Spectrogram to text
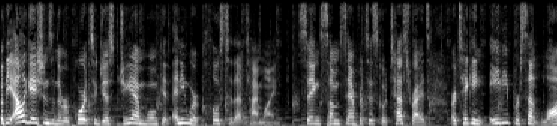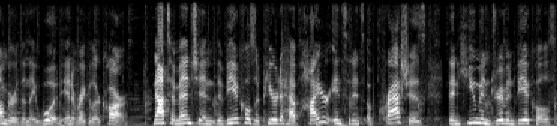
But the allegations in the report suggest GM won't get anywhere close to that timeline, saying some San Francisco test rides are taking 80% longer than they would in a regular car. Not to mention, the vehicles appear to have higher incidence of crashes than human driven vehicles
